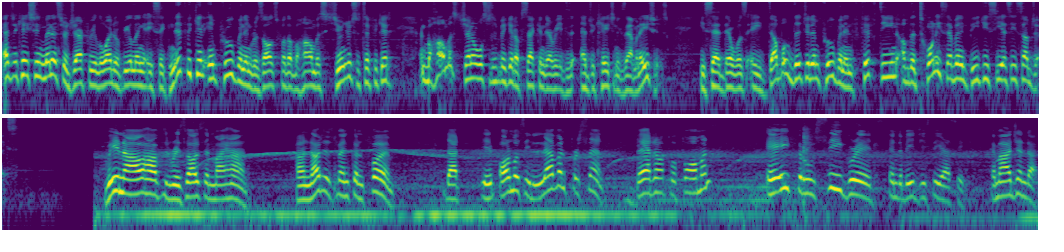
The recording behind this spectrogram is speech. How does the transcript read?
Education Minister Jeffrey Lloyd revealing a significant improvement in results for the Bahamas Junior Certificate and Bahamas General Certificate of Secondary Ex Education examinations. He said there was a double-digit improvement in 15 of the 27 BGCSE subjects. We now have the results in my hand, and that has been confirmed that almost 11% better performance, A through C grades in the BGCSE. Imagine that.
